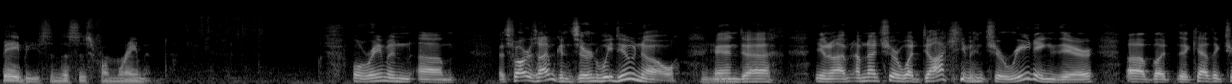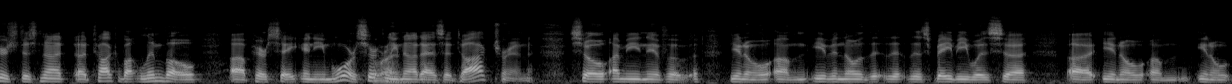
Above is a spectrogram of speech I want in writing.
babies. And this is from Raymond. Well, Raymond, um, as far as I'm concerned, we do know. And, uh, you know, I'm, I'm not sure what documents you're reading there, uh, but the Catholic Church does not uh, talk about limbo uh, per se anymore, certainly Right. not as a doctrine. So, I mean, if, a, you know, um, even though th- th- this baby was, uh, you know, um, you know,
